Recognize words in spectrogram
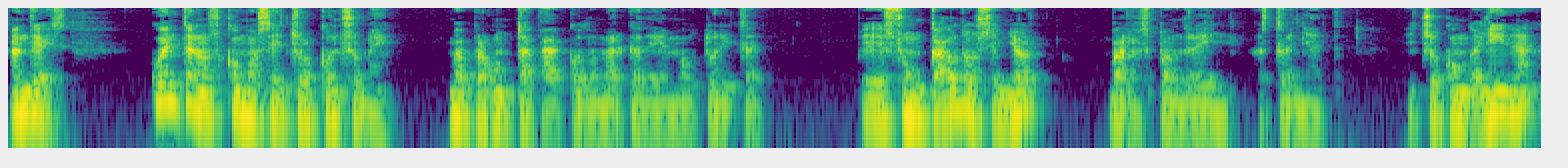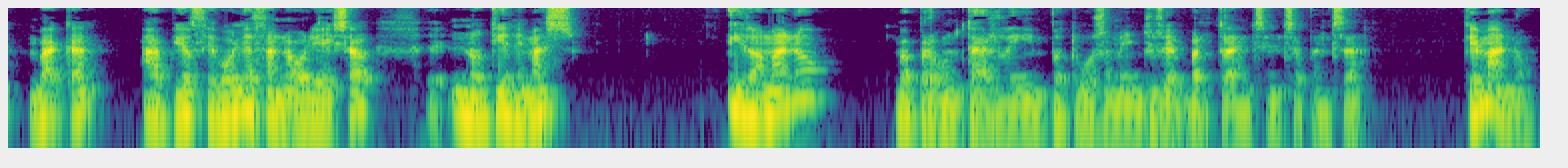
Andrés, cuéntanos cómo has hecho el consomé, va preguntar Paco de Mercader amb autoritat. Es un caldo, señor, va respondre ell, estranyat. Hecho con gallina, vaca, apio, cebolla, zanahoria y sal. Eh, no tiene más. ¿Y la mano? va preguntar-li impetuosament Josep Bertran sense pensar. ¿Qué mano?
